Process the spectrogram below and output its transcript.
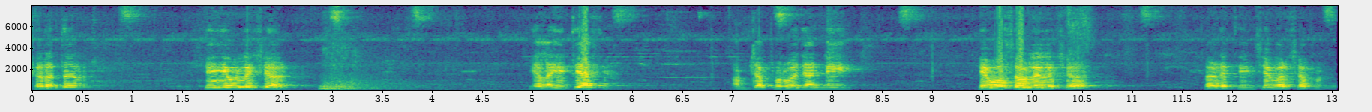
खर तर हे येवले शहर याला इतिहास आहे. आमच्या पूर्वजांनी हे वसवलेलं शहर साडेतीनशे वर्षापूर्वी.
